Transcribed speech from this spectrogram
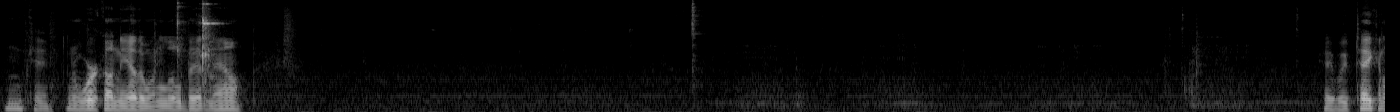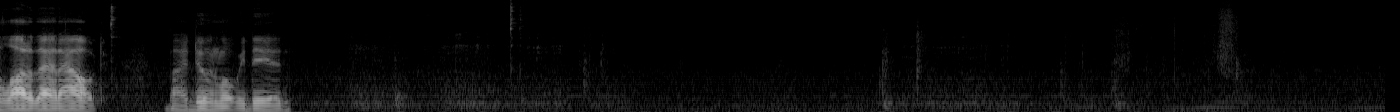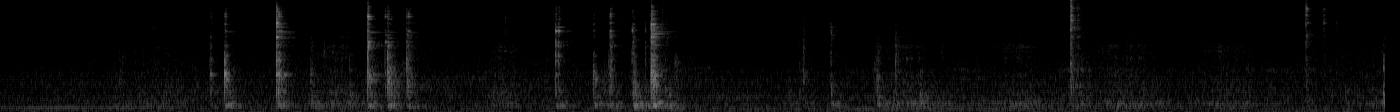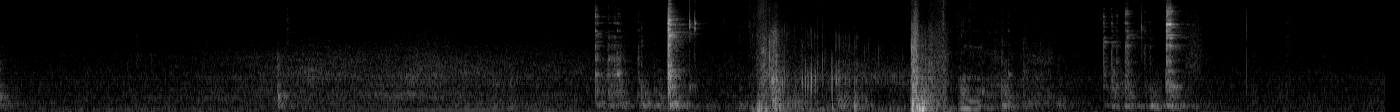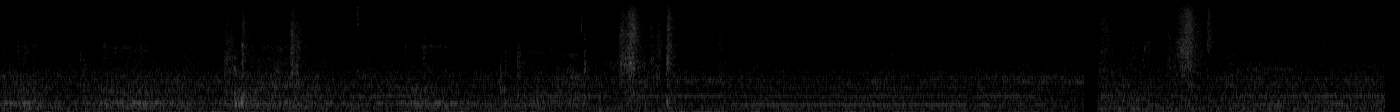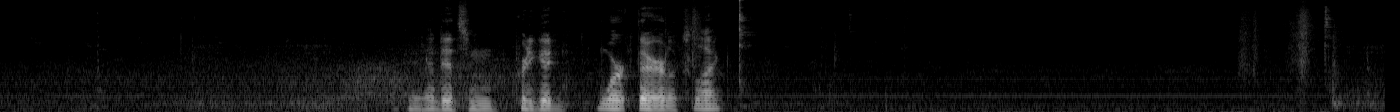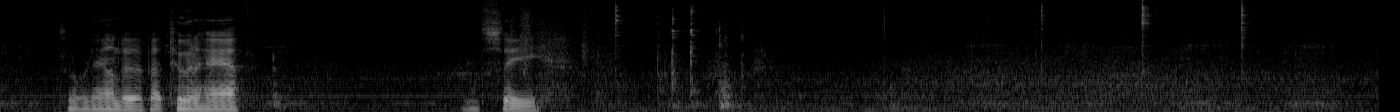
Okay, I'm going to work on the other one a little bit now. Okay, we've taken a lot of that out by doing what we did. I did some pretty good work there, looks like. So we're down to about two and a half. Let's see.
